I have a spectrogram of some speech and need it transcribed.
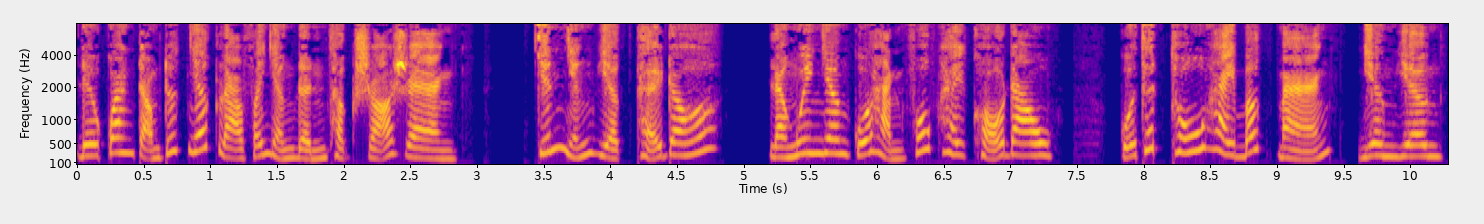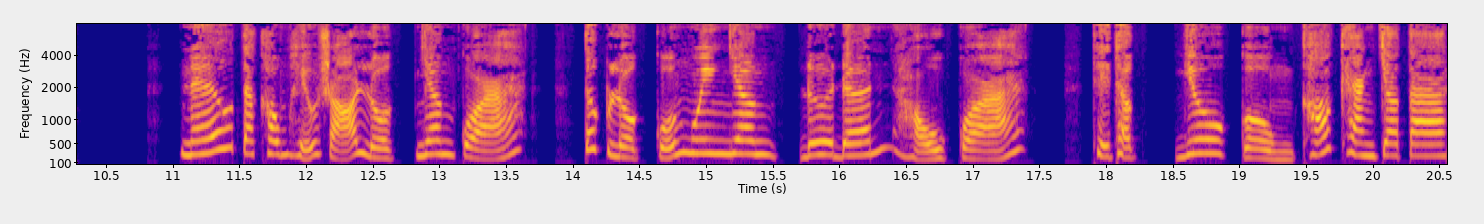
Điều quan trọng trước nhất là phải nhận định thật rõ ràng, chính những vật thể đó là nguyên nhân của hạnh phúc hay khổ đau, của thích thú hay bất mãn, dân dân. Nếu ta không hiểu rõ luật nhân quả, tức luật của nguyên nhân đưa đến hậu quả, thì thật vô cùng khó khăn cho ta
